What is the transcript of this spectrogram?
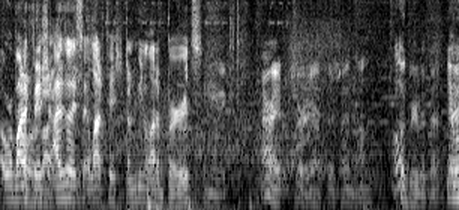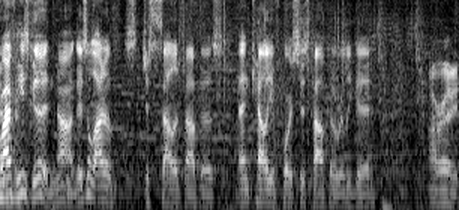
Oh, robotic Oh, fish. robotic I was gonna say a lot of fish. Don't you mean a lot of birds? I'm like, all right, sure, yeah, fish. I, I'll, I'll agree with that. Yeah, robotic, he's good. Nah, there's a lot of just solid Falcos. And Kelly, of course, is Falco really good. All right,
